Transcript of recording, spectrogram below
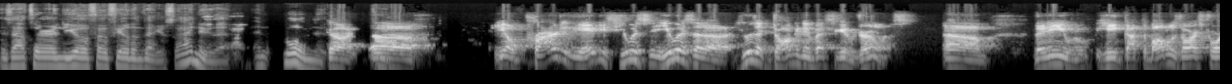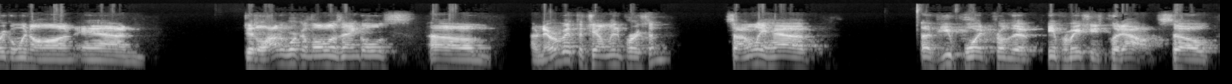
is out there in the UFO field in Vegas. I knew that, and William knew. God, uh, you know, prior to the '80s, he was he was a he was a dogged investigative journalist. Um, then he he got the Bob Lazar story going on and did a lot of work on those angles. Um, I've never met the gentleman in person, so I only have a viewpoint from the information he's put out. So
